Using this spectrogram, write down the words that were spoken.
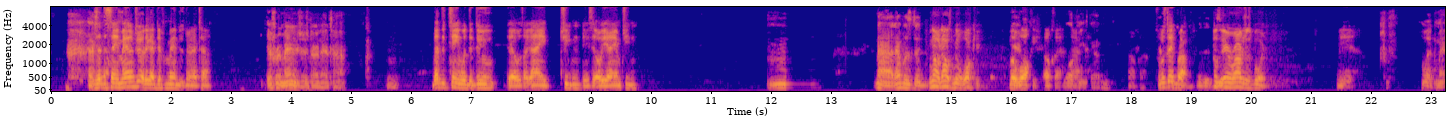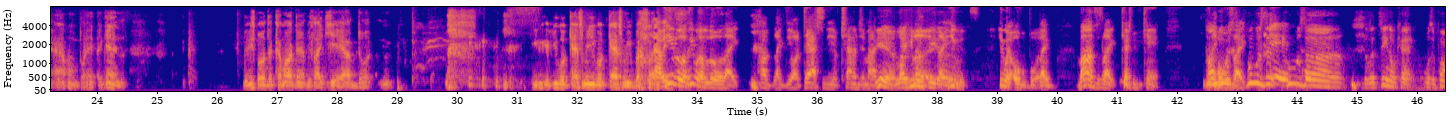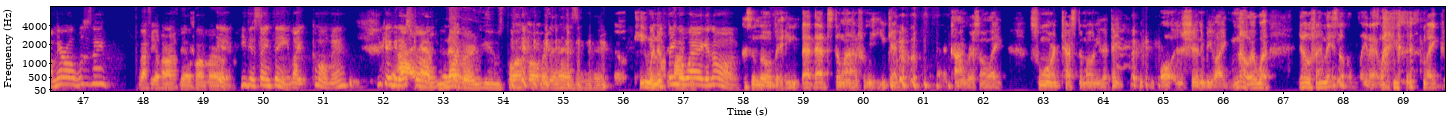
Is that the same manager or they got different managers during that time? different managers during that time. Hmm. That the team with the dude that was like, I ain't cheating. He said, Oh yeah, I am cheating. Mm, nah, that was the No, that was Milwaukee. Milwaukee. Okay. Milwaukee. Okay. So what's their problem? That was Aaron Rodgers' boy. Yeah. Look, man, I don't blame. Again, when he's supposed to come out there and be like, "Yeah, I'm doing." You- if you gonna catch me, you gonna catch me. But like, Nah, but he little, he went a little like how like the audacity of challenging my Yeah, like he blood. was the uh, he was he went overboard. Like Bonds was like, catch me if you can. Like, was like, who was the yeah. who was uh the Latino cat? Was it Palmero? What's his name? Rafael Palmeiro. Rafael Palmeiro. Yeah, he did the same thing. Like, come on, man, you can't be that I strong. have never used performance enhancing. man. Yo, he went the in finger wagging on. just a little bit. He, that that's the line for me. You can't be in Congress on like sworn testimony that they ball and shit and be like, no, it was. Yo, fam, they still gonna play that. Like,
